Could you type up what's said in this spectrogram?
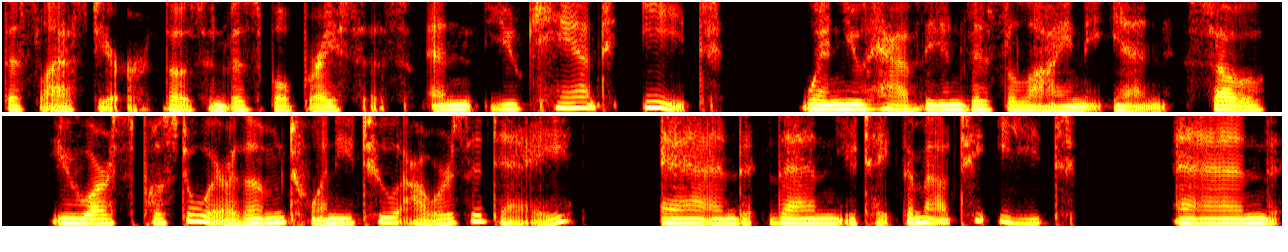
this last year, those invisible braces, and you can't eat when you have the Invisalign in. So you are supposed to wear them 22 hours a day, and then you take them out to eat. And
